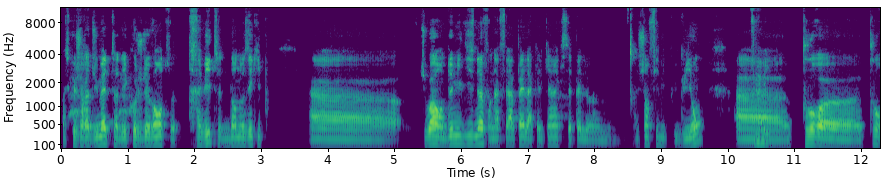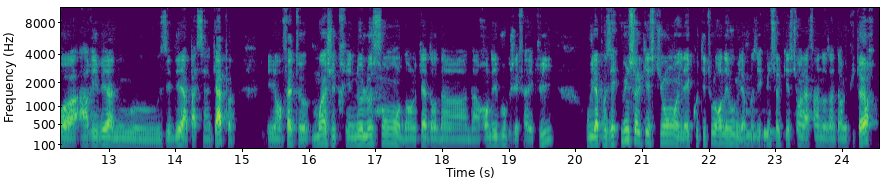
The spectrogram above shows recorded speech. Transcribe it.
parce que j'aurais dut mettre des coachs de vente très vite dans nos équipes. Euh, tu vois, en 2019, on a fait appel à quelqu'un qui s'appelle Jean-Philippe Guyon ah pour, pour arriver à nous aider à passer un cap. Et en fait, euh, moi, j'ai pris une leçon dans le cadre d'un rendez-vous que j'ai fait avec lui, où il a posé une seule question. Il a écouté tout le rendez-vous, mais il a posé une seule question à la fin de nos interlocuteurs,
